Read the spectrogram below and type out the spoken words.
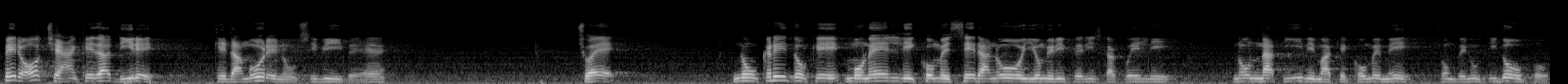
Però c'è anche da dire che d'amore non si vive. Eh? Cioè, non credo che Monelli come Serra noi, io mi riferisco a quelli non nativi ma che come me sono venuti dopo.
